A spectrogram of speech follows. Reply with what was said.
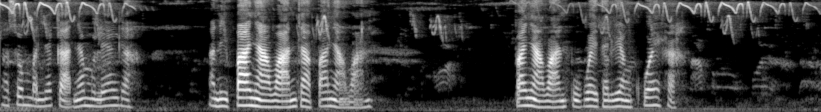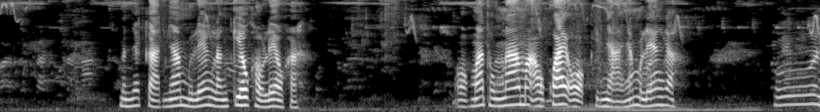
มาชมบรรยากาศยามมื้อแลงจ้ะอันนี้ป้าหญ้าหวานจ้ะป้าหญ้าหวานป้าหญ้าหวานปลูกไว้ถ้าเลี้ยงกล้วยค่ะบรรยากาศยามมื้อแลงหลังเกี่ยวเขาแล้วค่ะ ออกมาทงหน้ามาเอาควายออกกินหญ้ายังมาแรงจ้ะพูน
